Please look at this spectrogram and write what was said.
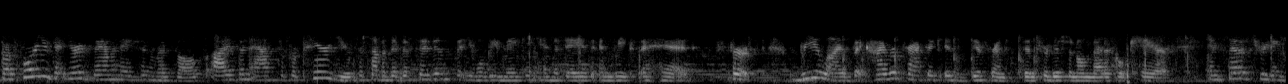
Before you get your examination results, I've been asked to prepare you for some of the decisions that you will be making in the days and weeks ahead. First, realize that chiropractic is different than traditional medical care. Instead of treating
